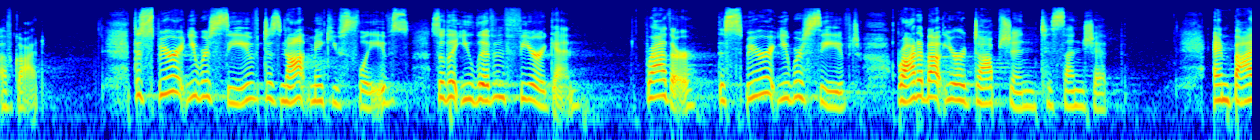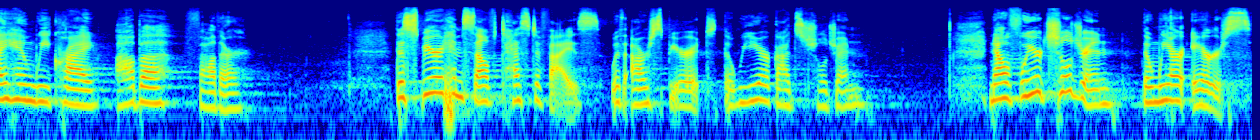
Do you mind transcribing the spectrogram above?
of God. The Spirit you receive does not make you slaves, so that you live in fear again. Rather, the Spirit you received brought about your adoption to sonship and by him we cry, Abba, Father. The Spirit Himself testifies with our spirit that we are God's children. Now, if we are children, then we are heirs,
